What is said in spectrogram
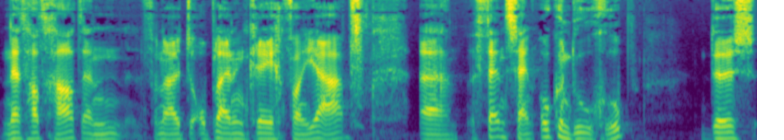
net had gehad. En vanuit de opleiding kreeg van ja, fans zijn ook een doelgroep. Dus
